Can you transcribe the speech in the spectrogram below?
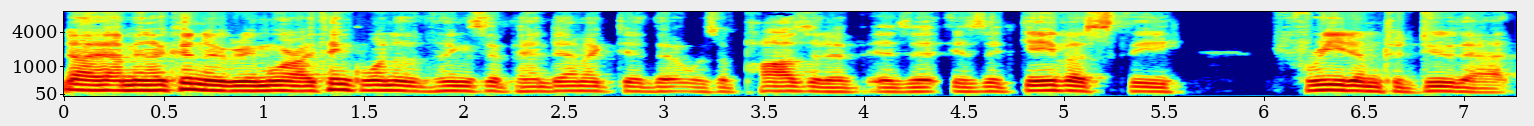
No, I mean I couldn't agree more. I think one of the things the pandemic did that was a positive is it is it gave us the freedom to do that,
